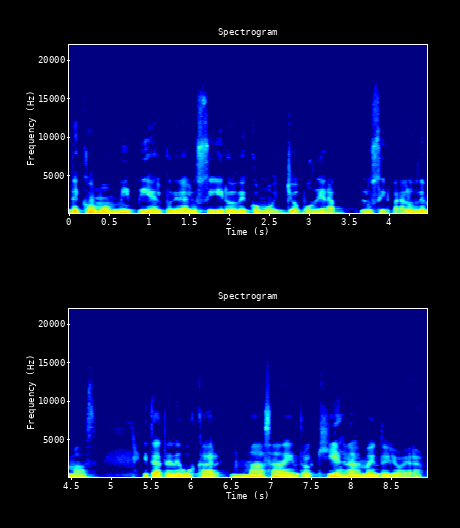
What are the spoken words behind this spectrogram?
de cómo mi piel pudiera lucir o de cómo yo pudiera lucir para los demás y traté de buscar más adentro quién realmente yo era.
